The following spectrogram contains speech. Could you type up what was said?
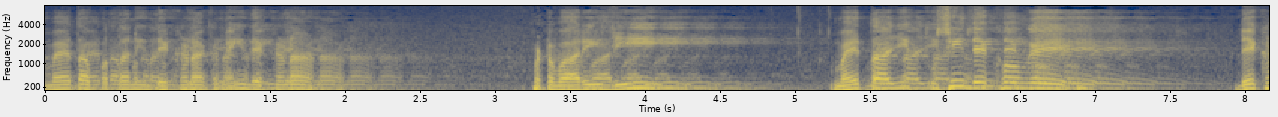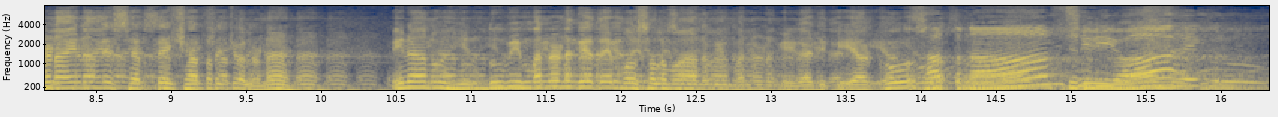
ਮੈਂ ਤਾਂ ਪਤਾ ਨਹੀਂ ਦੇਖਣਾ ਕਿ ਨਹੀਂ ਦੇਖਣਾ। ਪਟਵਾਰੀ ਜੀ ਮਹਿਤਾ ਜੀ ਤੁਸੀਂ ਦੇਖੋਗੇ। ਦੇਖਣਾ ਇਹਨਾਂ ਦੇ ਸਿਰ ਤੇ ਛਤਰ ਝੁੱਲਣਾ। ਇਹਨਾਂ ਨੂੰ ਹਿੰਦੂ ਵੀ ਮੰਨਣਗੇ ਤੇ ਮੁਸਲਮਾਨ ਵੀ ਮੰਨਣਗੇ। ਗੱਜ ਕੇ ਆਖੋ। ਸਤਨਾਮ ਸ੍ਰੀ ਵਾਹਿਗੁਰੂ।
